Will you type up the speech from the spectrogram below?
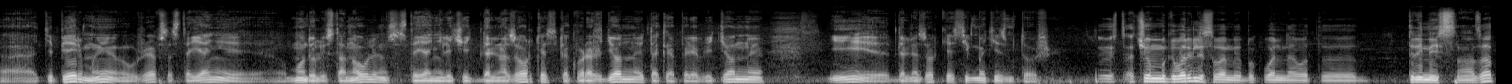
а теперь мы уже в состоянии, модуль установлен, в состоянии лечить дальнозоркость, как врожденную, так и приобретенную, и дальнозоркий астигматизм тоже. То есть, о чем мы говорили с вами буквально вот э, три месяца назад,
